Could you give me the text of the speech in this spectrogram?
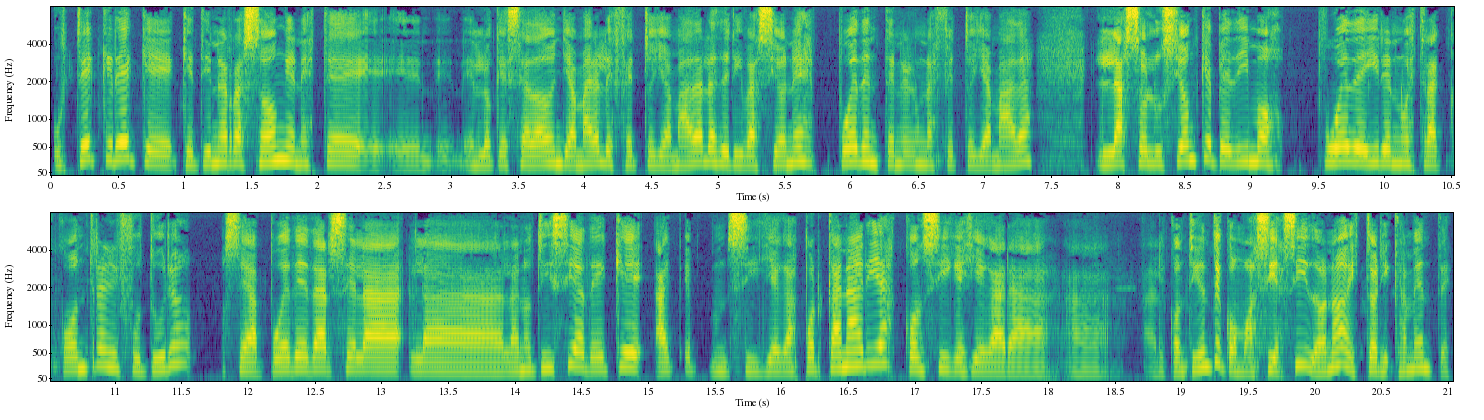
¿Usted cree que, que tiene razón en este en, en lo que se ha dado en llamar el efecto llamada? Las derivaciones pueden tener un efecto llamada. ¿La solución que pedimos puede ir en nuestra contra en el futuro? O sea, puede darse la, la, la noticia de que a- eh, si llegas por Canarias consigues llegar a, al continente como así ha sido, ¿no? Históricamente.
